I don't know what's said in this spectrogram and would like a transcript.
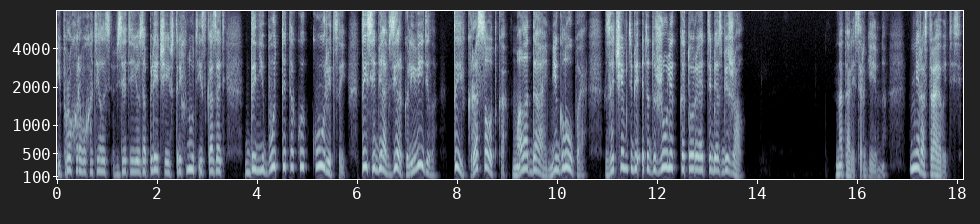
и Прохорову хотелось взять ее за плечи и встряхнуть и сказать: "Да не будь ты такой курицей. Ты себя в зеркале видела? Ты красотка, молодая, не глупая. Зачем тебе этот жулик, который от тебя сбежал?" Наталья Сергеевна, не расстраивайтесь.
